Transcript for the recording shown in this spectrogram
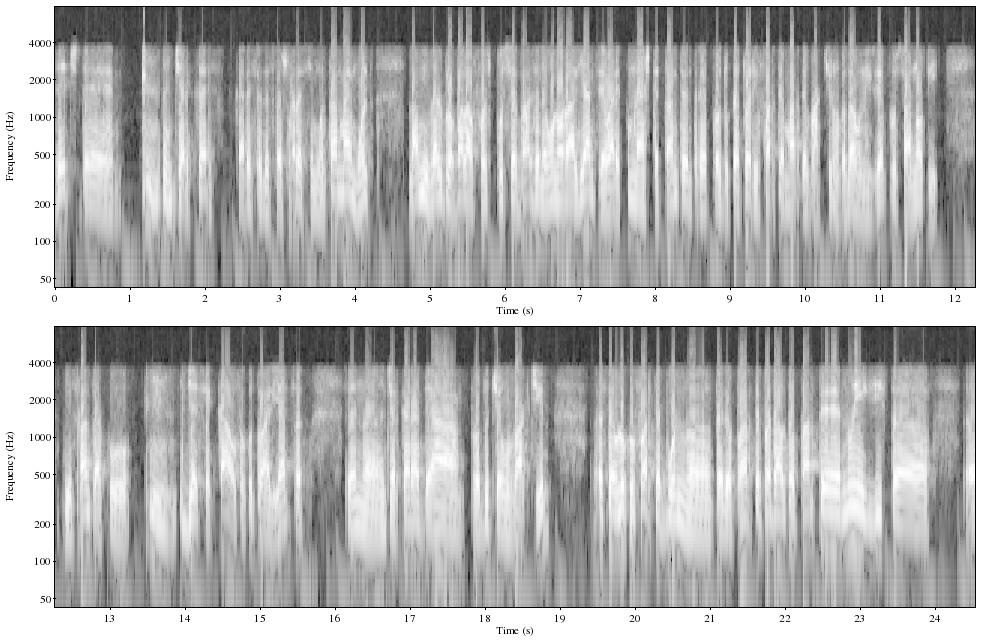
zeci de încercări care se desfășoară simultan. Mai mult, la nivel global au fost puse bazele unor alianțe oarecum neașteptante între producătorii foarte mari de vaccinuri. Vă dau un exemplu, Sanofi din Franța cu GSK au făcut o alianță în încercarea de a produce un vaccin. Asta e un lucru foarte bun pe de o parte, pe de altă parte nu există uh, Uh,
